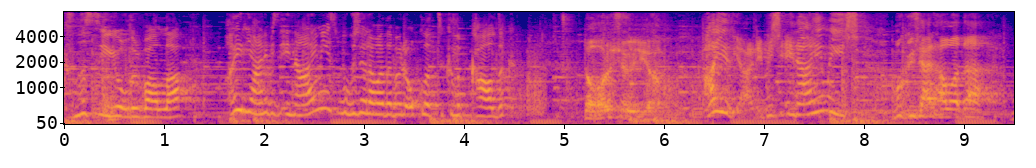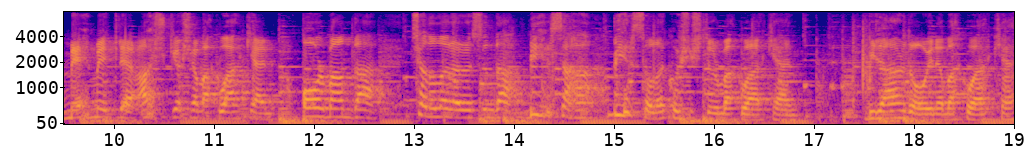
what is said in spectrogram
kız nasıl iyi olur valla. Hayır yani biz enayi miyiz bu güzel havada böyle okula tıkılıp kaldık? Doğru söylüyor. Hayır yani biz enayi miyiz? Bu güzel havada Mehmet'le aşk yaşamak varken, ormanda çalılar arasında bir sağa bir sola koşuşturmak varken, bilardo oynamak varken.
